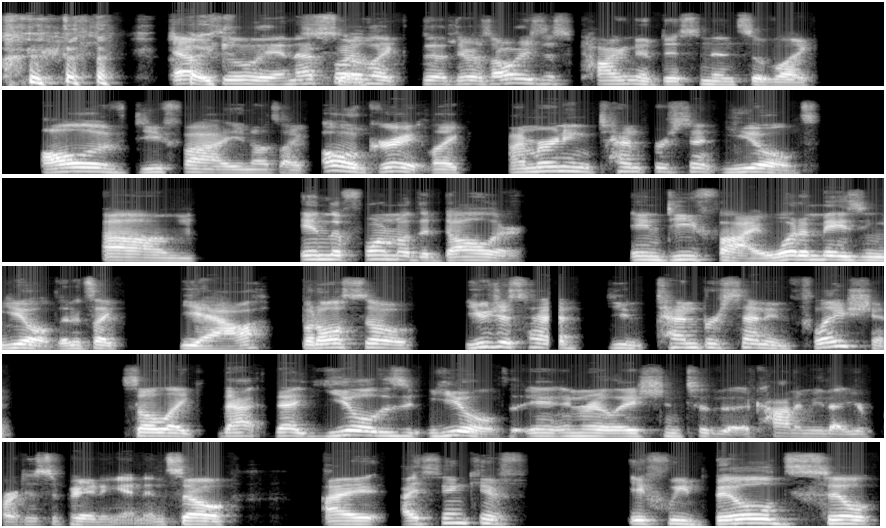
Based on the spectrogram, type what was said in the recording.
absolutely. And that's why like the, there's always this cognitive dissonance of like all of defi you know it's like oh great like i'm earning 10% yield um in the form of the dollar in defi. What amazing yield. And it's like yeah but also you just had you know, 10% inflation. So like that that yield isn't yield in, in relation to the economy that you're participating in. And so i i think if if we build silk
